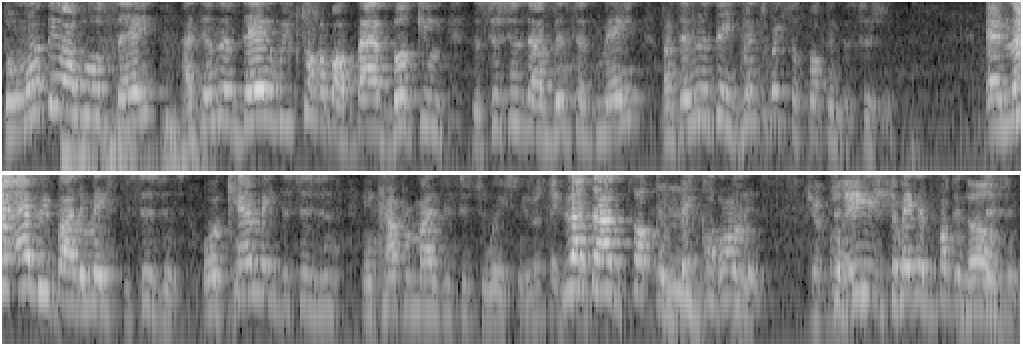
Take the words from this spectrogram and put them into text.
the one thing I will say, at the end of the day, we talk about bad booking, decisions that Vince has made, but at the end of the day, Vince makes a fucking decision. And not everybody makes decisions or can make decisions in compromising situations. You don't You have to have fucking big cojones to be H? to make a fucking No. decision.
